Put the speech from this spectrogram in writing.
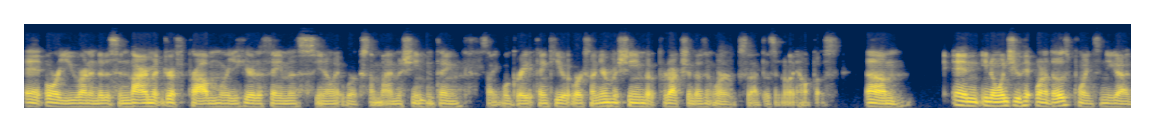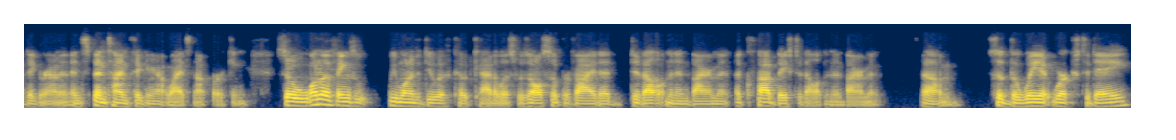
or you run into this environment drift problem where you hear the famous, you know, it works on my machine thing. It's like, well, great, thank you. It works on your machine, but production doesn't work, so that doesn't really help us. Um, and you know, once you hit one of those points, and you got to dig around and, spend time figuring out why it's not working. So one of the things we wanted to do with Code Catalyst was also provide a development environment, a cloud-based development environment. Um, so the way it works today,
